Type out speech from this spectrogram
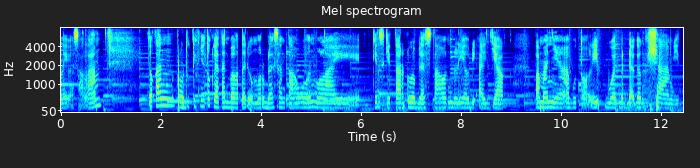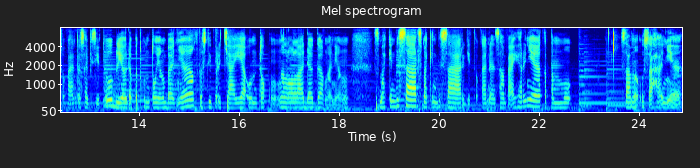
Alaihi Wasallam itu kan produktifnya tuh kelihatan banget dari umur belasan tahun. Mulai mungkin sekitar 12 tahun beliau diajak pamannya Abu Talib buat berdagang ke Syam gitu kan terus habis itu beliau dapat untung yang banyak terus dipercaya untuk ngelola dagangan yang semakin besar semakin besar gitu kan dan sampai akhirnya ketemu sama usahanya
